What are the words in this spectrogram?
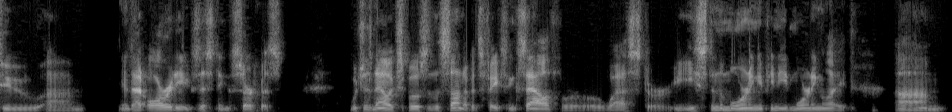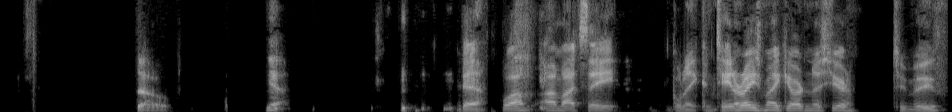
to um, that already existing surface, which is now exposed to the sun if it's facing south or, or west or east in the morning if you need morning light. Um, so, yeah, Yeah. Well, I'm I'm actually going to containerize my garden this year to move.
